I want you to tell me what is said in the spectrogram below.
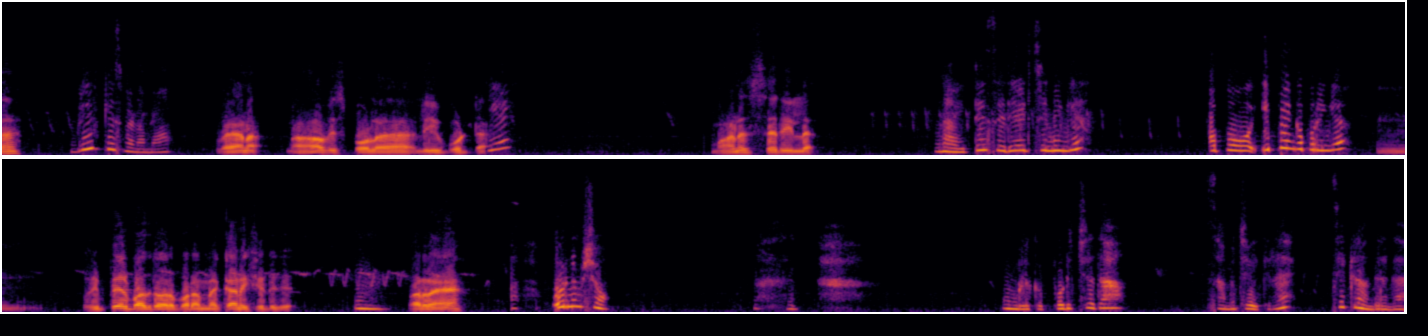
ஆ? பிரீஃப் கேஸ் வேணாமா? வேணாம். நான் ஆபீஸ் போல லீவ் போட்டேன். மனசு சரியில்லை. நைட்டே சரியாயிடுச்சு நீங்க? அப்போ இப்ப எங்க போறீங்க? ரிப்பேர் பார்த்துட்டு வர போறேன் மெக்கானிக் ஷீட்டுக்கு வர்றேன். ஒரு நிமிஷம். உங்களுக்கு பிடிச்சதா? சமைச்சு வைக்கிறேன். சீக்கிரம் வந்துருங்க.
